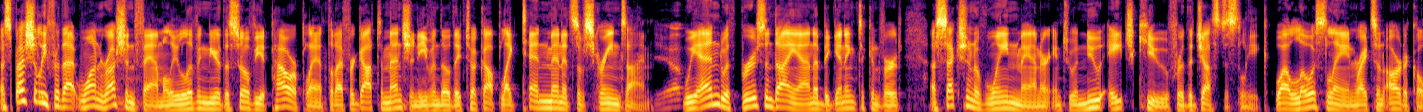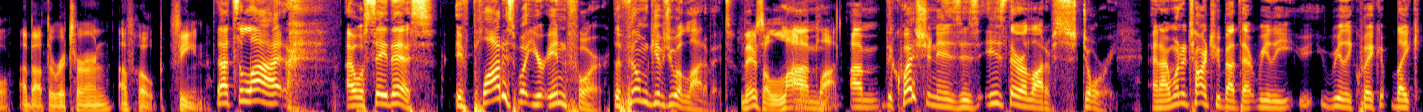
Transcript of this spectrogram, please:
especially for that one Russian family living near the Soviet power plant that I forgot to mention, even though they took up like 10 minutes of screen time. Yep. We end with Bruce and Diana beginning to convert a section of Wayne Manor into a new HQ for the Justice League, while Lois Lane writes an article about the return of Hope. Fiend. That's a lot. I will say this. If plot is what you're in for, the film gives you a lot of it. There's a lot Um, of plot. Um, the question is, is is there a lot of story? And I want to talk to you about that really, really quick. Like,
